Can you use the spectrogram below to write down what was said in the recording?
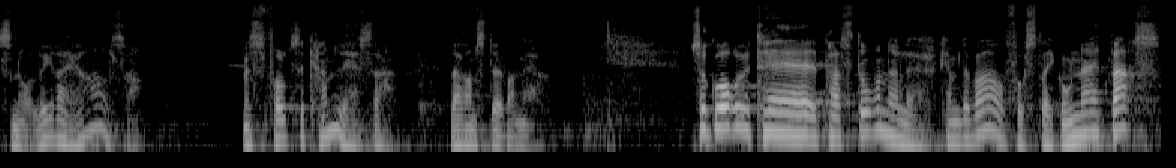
Snåle greier, altså. Mens folk som kan lese, lar han støve ned. Så går hun til pastoren eller hvem det var, og får streke under et vers.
